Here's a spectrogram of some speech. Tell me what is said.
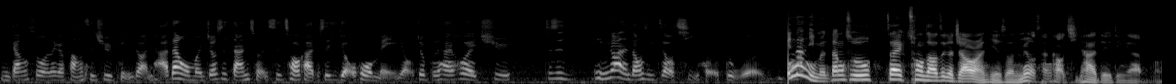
你刚说的那个方式去评断它。但我们就是单纯是抽卡，就是有或没有，就不太会去。就是评断的东西只有契合度而已。哎，那你们当初在创造这个交友软体的时候，你没有参考其他的 dating app 吗？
